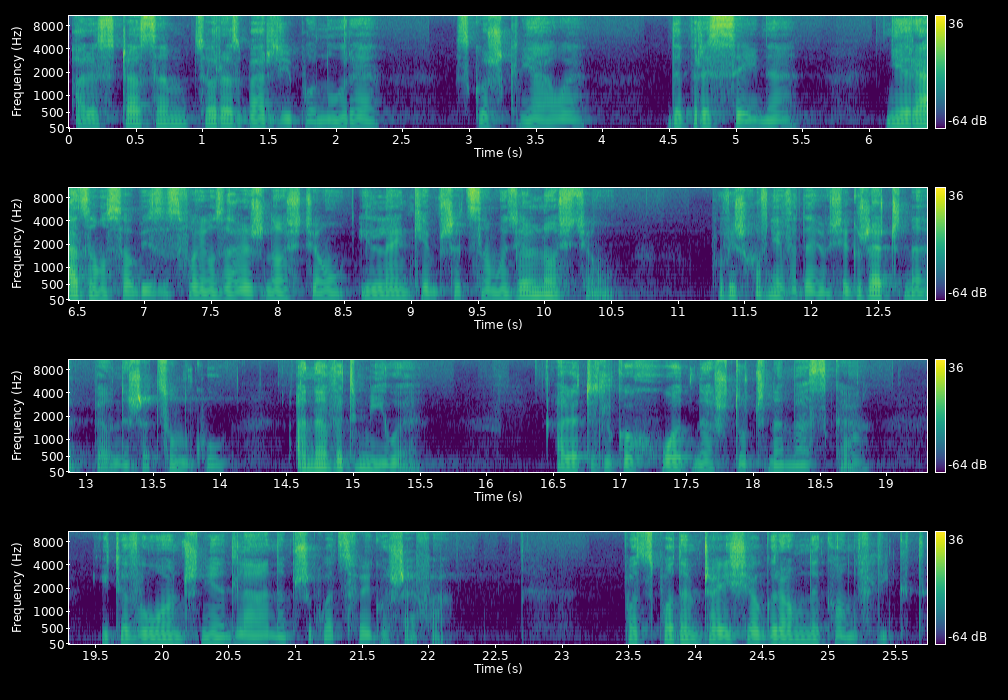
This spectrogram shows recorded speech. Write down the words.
ale z czasem coraz bardziej ponure, skoszkniałe, depresyjne, nie radzą sobie ze swoją zależnością i lękiem przed samodzielnością. Powierzchownie wydają się grzeczne, pełne szacunku, a nawet miłe. Ale to tylko chłodna, sztuczna maska i to wyłącznie dla na przykład swojego szefa. Pod spodem czai się ogromny konflikt.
